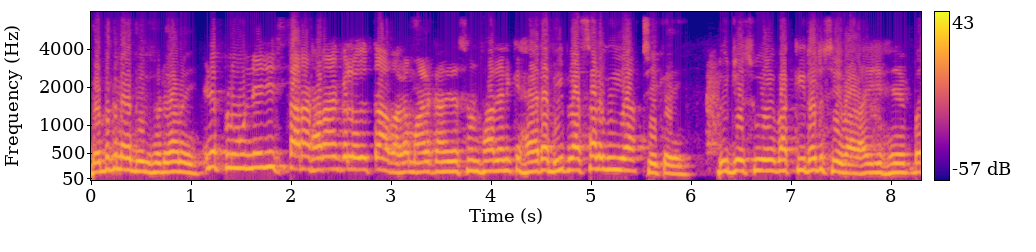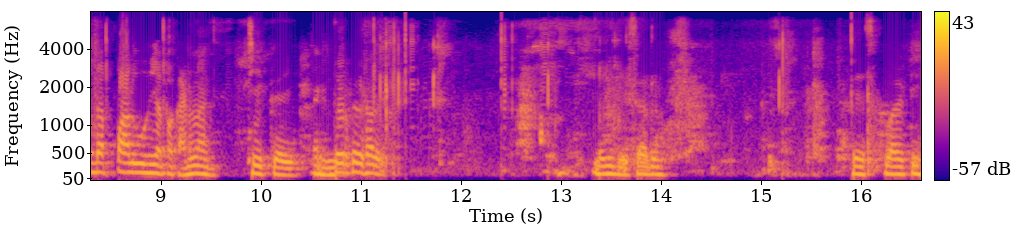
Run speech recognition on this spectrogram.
ਦੁੱਧ ਕਿੰਨਾ ਦੇ ਤੁਹਾਡੇ ਸਾਹਮਣੇ ਜੀ? ਇਹਨੇ ਪਲੂਨ ਨੇ ਜੀ 17 18 ਕਿਲੋ ਦਿੱਤਾ ਹੋਗਾ ਮਾਲਕਾਂ ਦੇ ਦੱਸਣ ਅਨੁਸਾਰ ਯਾਨੀ ਕਿ ਹੈ ਤਾਂ 20 ਪਲੱਸ ਵਾਲੀ ਹੋਈ ਆ। ਠੀਕ ਹੈ ਜੀ। ਦੂਜੇ ਸੂਏ ਬਾਕੀ ਦੁੱਧ ਸੇਵਾ ਦਾ ਜੀ ਇਹ ਬੰਦਾ ਪਾਲੂ ਹੋ ਜਾ ਆਪਾਂ ਕੱਢ ਲਾਂਗੇ। ਠੀਕ ਹੈ ਜੀ। ਤੁਰ ਕੇ ਦਿਖਾ ਦਿਓ। ਨਹੀਂ ਦੇਖ ਸਕਦੇ ਹੋ। ਫੇਸ ਕੁਆਲਿਟੀ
